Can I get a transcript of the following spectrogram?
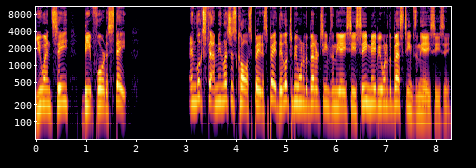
UNC beat Florida State and looks to, I mean, let's just call a spade a spade. They look to be one of the better teams in the ACC, maybe one of the best teams in the ACC,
